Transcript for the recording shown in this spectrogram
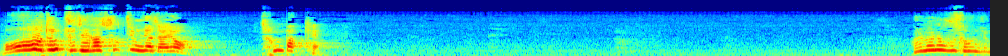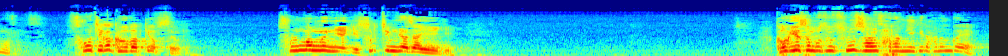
모든 주제가 술집 여자요. 천박해. 얼마나 무서운지 모르겠어요. 소재가 그거밖에 없어요, 우리. 술 먹는 얘기, 술집 여자 얘기. 거기에서 무슨 순수한 사랑 얘기를 하는 거예요.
